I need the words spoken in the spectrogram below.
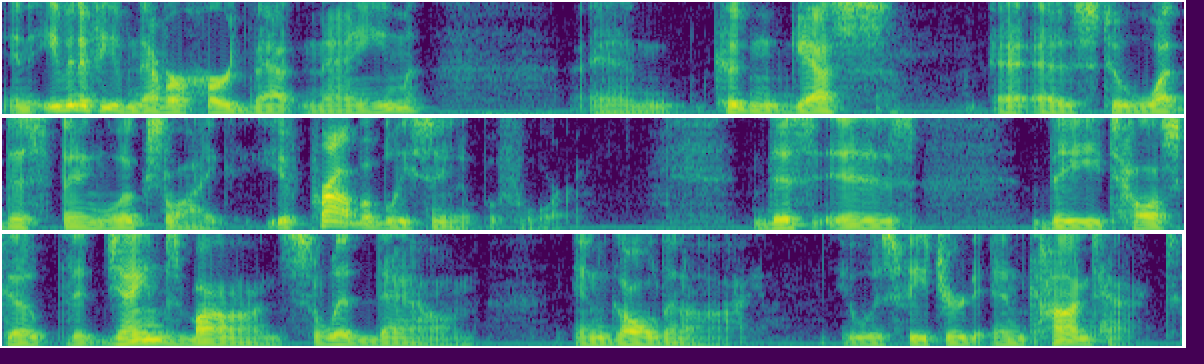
And even if you've never heard that name and couldn't guess as to what this thing looks like, you've probably seen it before. This is the telescope that James Bond slid down in Goldeneye. It was featured in Contact.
